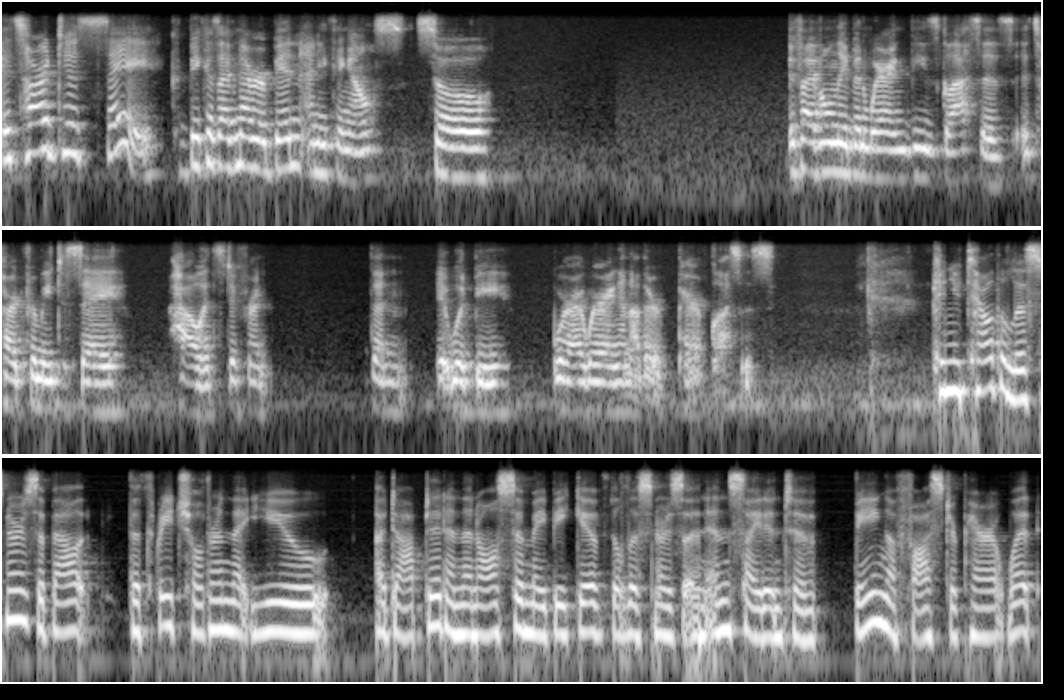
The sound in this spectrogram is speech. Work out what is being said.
it's hard to say because I've never been anything else. So if I've only been wearing these glasses, it's hard for me to say how it's different than it would be were I wearing another pair of glasses. Can you tell the listeners about the three children that you adopted and then also maybe give the listeners an insight into being a foster parent what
